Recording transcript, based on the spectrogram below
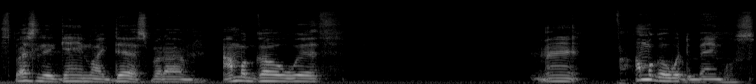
especially a game like this. But um, I'm gonna go with, man, I'm gonna go with the Bengals.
